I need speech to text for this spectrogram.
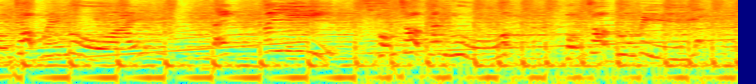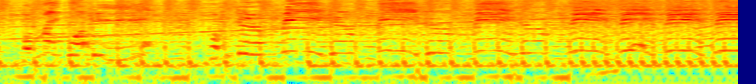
ผมชอบมวยมวยเซ็กซี่ผมชอบกันหู ผมชอบดูหมี ผมไม่กลัวผี ผมคือปี้คือปี้คือปี้คือปี้ปี้ปี้ปี้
